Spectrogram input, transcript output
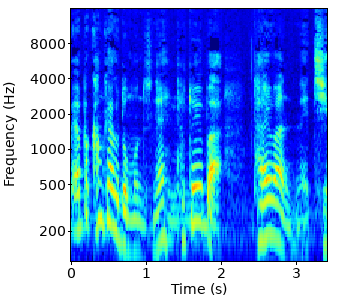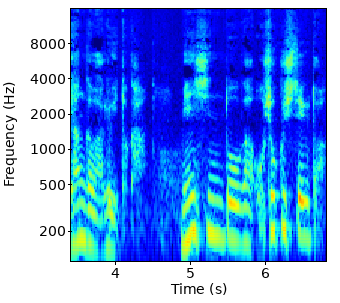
やっぱ関係あると思うんですね。例えば台湾ね治安が悪いとか民進党が汚職していると。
